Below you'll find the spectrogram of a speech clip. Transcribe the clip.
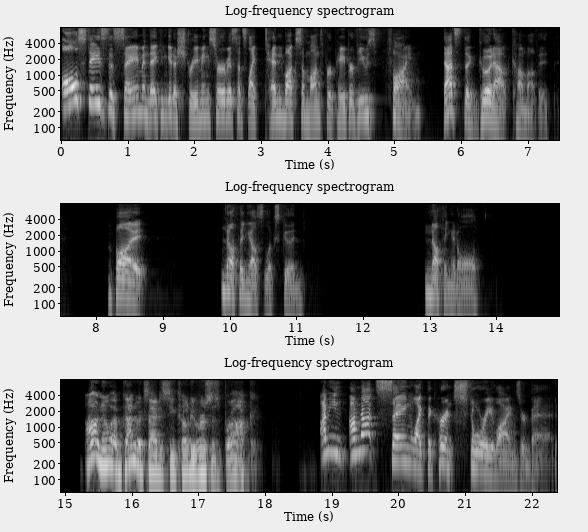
all stays the same and they can get a streaming service that's like 10 bucks a month for pay-per-views, fine. That's the good outcome of it. But nothing else looks good. Nothing at all. I don't know. I'm kind of excited to see Cody versus Brock. I mean, I'm not saying like the current storylines are bad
